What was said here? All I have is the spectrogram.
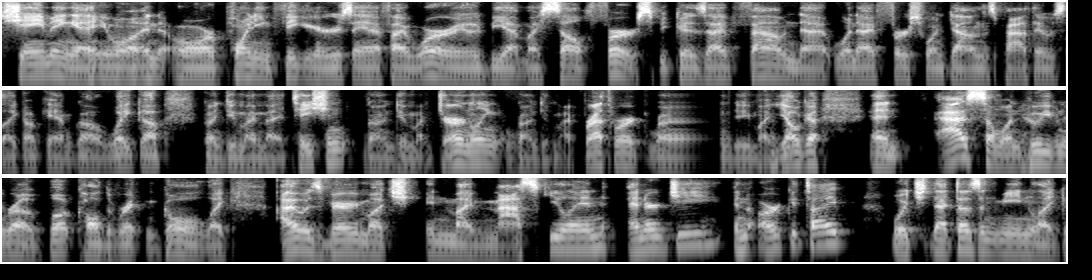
shaming anyone or pointing fingers and if i were it would be at myself first because i've found that when i first went down this path it was like okay i'm going to wake up i'm going to do my meditation i'm going to do my journaling i'm going to do my breath work i'm going to do my yoga and as someone who even wrote a book called The Written Goal, like I was very much in my masculine energy and archetype which that doesn't mean like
